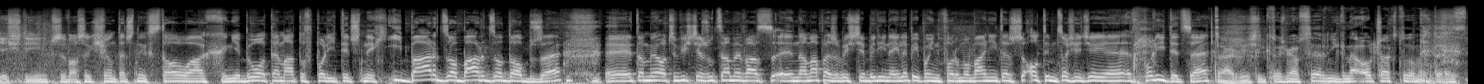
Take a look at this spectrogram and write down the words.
Jeśli przy waszych świątecznych stołach nie było tematów politycznych i bardzo, bardzo dobrze, e, to my oczywiście rzucamy was e, na mapę, żebyście byli najlepiej poinformowani też o tym, co się dzieje w polityce. Tak, jeśli ktoś miał sernik na oczach, to my teraz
